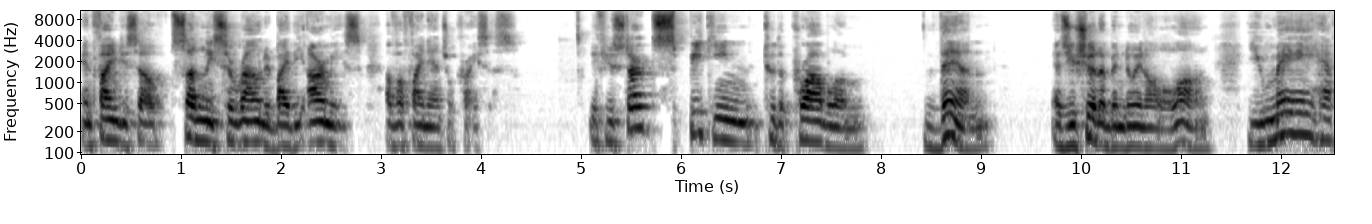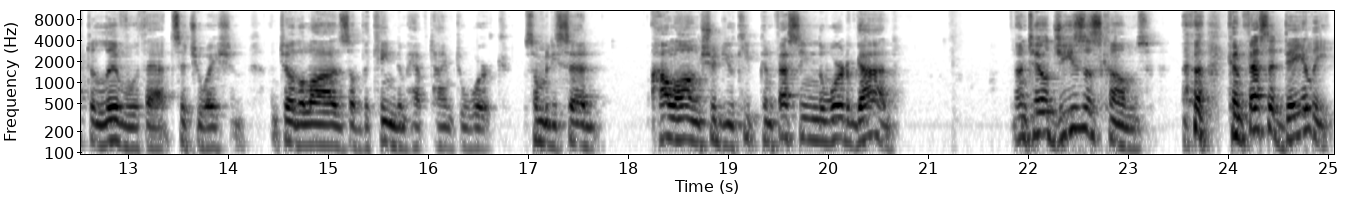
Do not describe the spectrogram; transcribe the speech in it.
and find yourself suddenly surrounded by the armies of a financial crisis. If you start speaking to the problem then, as you should have been doing all along, you may have to live with that situation until the laws of the kingdom have time to work. Somebody said, How long should you keep confessing the word of God? Until Jesus comes. Confess it daily.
